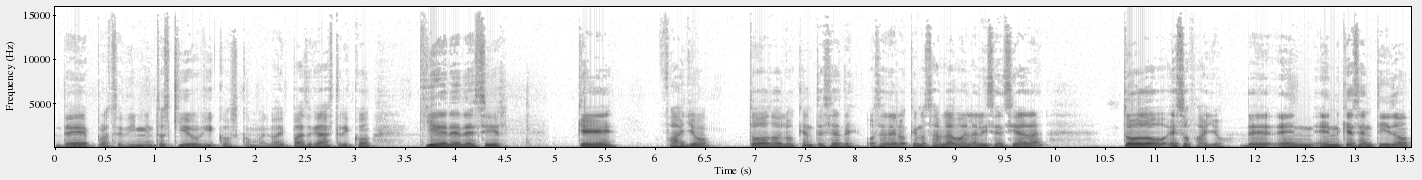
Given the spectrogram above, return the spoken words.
de procedimientos quirúrgicos como el bypass gástrico quiere decir que falló todo lo que antecede. O sea, de lo que nos hablaba la licenciada, todo eso falló. ¿En qué sentido?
